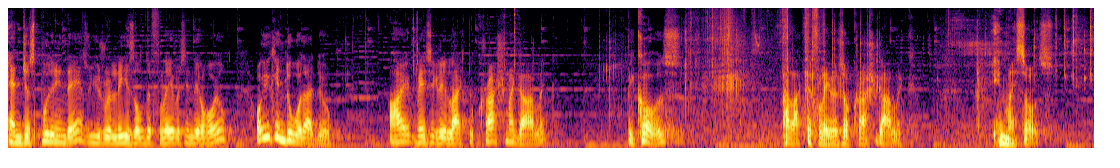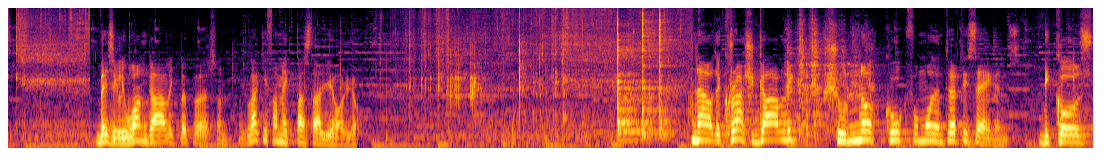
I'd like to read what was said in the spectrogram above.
and just put it in there so you release all the flavors in the oil. Or you can do what I do. I basically like to crush my garlic because I like the flavors of crushed garlic in my sauce. Basically one garlic per person, like if I make pasta aglio olio. Now the crushed garlic should not cook for more than 30 seconds because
